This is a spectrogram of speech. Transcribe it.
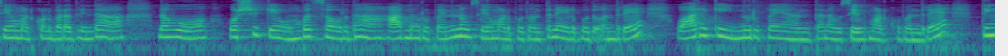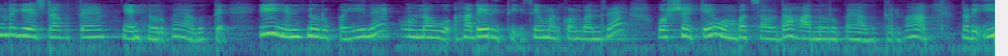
ಸೇವ್ ಮಾಡ್ಕೊಂಡು ಬರೋದ್ರಿಂದ ನಾವು ವರ್ಷಕ್ಕೆ ಒಂಬತ್ತು ಸಾವಿರದ ಆರುನೂರು ರೂಪಾಯಿನ ನಾವು ಸೇವ್ ಮಾಡ್ಬೋದು ಅಂತಲೇ ಹೇಳ್ಬೋದು. ಅಂದರೆ ವಾರಕ್ಕೆ ಇನ್ನೂರು ರೂಪಾಯಿ ಅಂತ ನಾವು ಸೇವ್ ಮಾಡ್ಕೊಬಂದರೆ ತಿಂಗಳಿಗೆ ಎಷ್ಟಾಗುತ್ತೆ? ಎಂಟುನೂರು ರೂಪಾಯಿ ಆಗುತ್ತೆ. ಈ ಎಂಟುನೂರು ರೂಪಾಯಿನೇ ನಾವು ಅದೇ ರೀತಿ ಸೇವ್ ಮಾಡ್ಕೊಂಡು ಬಂದರೆ ವರ್ಷಕ್ಕೆ ಒಂಬತ್ತು ಸಾವಿರದ ಆರುನೂರು ರೂಪಾಯಿ ಆಗುತ್ತಲ್ವಾ? ನೋಡಿ, ಈ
